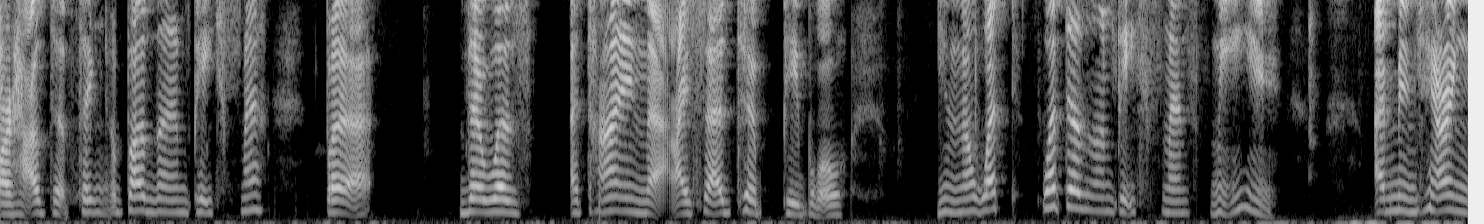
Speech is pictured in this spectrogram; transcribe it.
or how to think about the impeachment, but there was a time that I said to people, you know what? What does impeachment mean? I've been hearing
